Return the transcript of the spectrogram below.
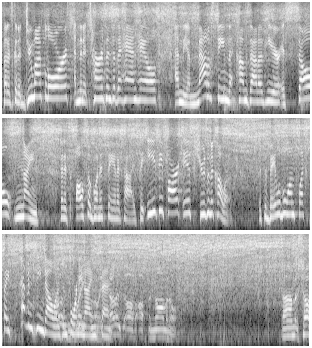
that it's gonna do my floors and then it turns into the handheld and the amount of steam that comes out of here is so nice that it's also going to sanitize. The easy part is choosing a color. It's available on FlexPay, $17.49. Colors are, are phenomenal. Um, so,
